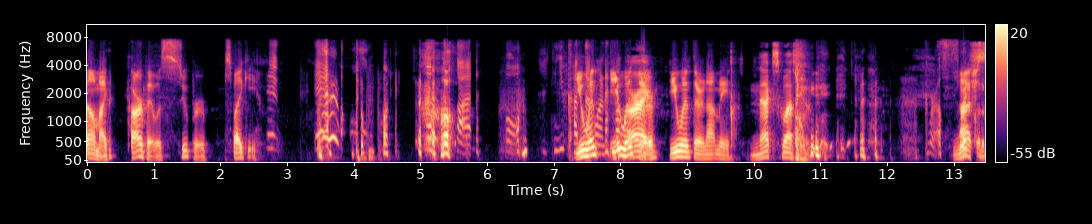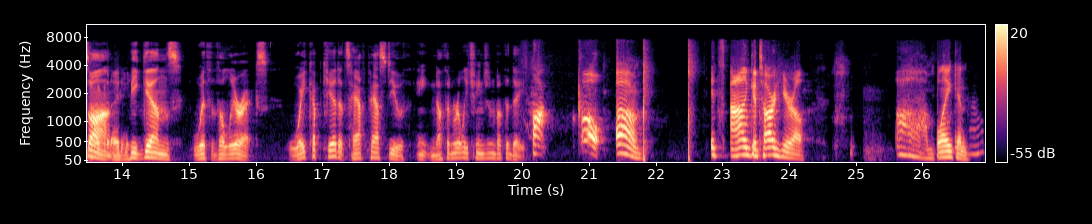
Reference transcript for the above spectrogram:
No, my carpet was super spiky. Ew. Fuck. Oh, God. Oh, can you cut You that went, one out? you went All right. there. You went there, not me. Next question. Gross. Which would've been a good song begins with the lyrics, Wake up, kid, it's half past youth. Ain't nothing really changing but the date. Fuck. Oh, um, it's on Guitar Hero. Oh, I'm blanking. No.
